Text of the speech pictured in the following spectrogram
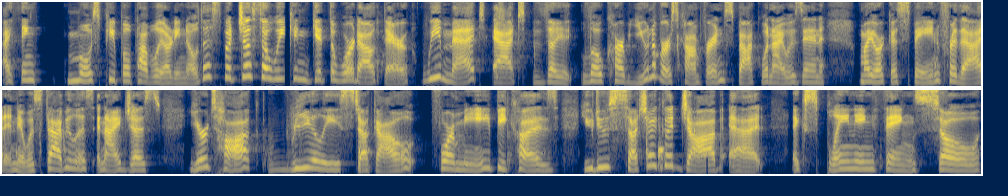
I think most people probably already know this, but just so we can get the word out there, we met at the Low Carb Universe conference back when I was in Mallorca, Spain for that. And it was fabulous. And I just, your talk really stuck out for me because you do such a good job at explaining things so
